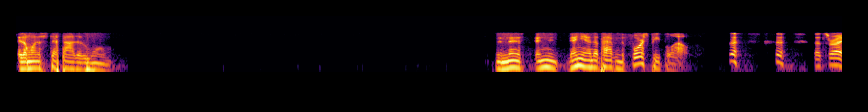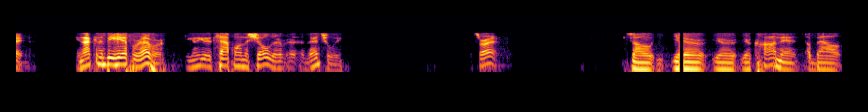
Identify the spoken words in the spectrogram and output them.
They don't want to step out of the womb. And then, then, you, then you end up having to force people out. That's right. You're not going to be here forever. You're going to get a tap on the shoulder eventually. That's right. So your your your comment about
